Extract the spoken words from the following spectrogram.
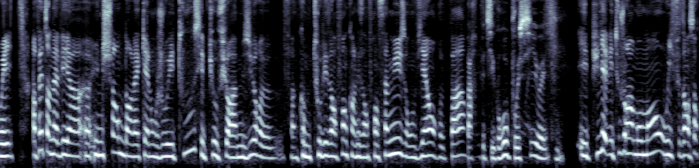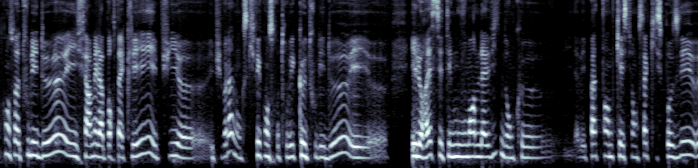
Oui, en fait, on avait un- un- une chambre dans laquelle on jouait tous, et puis au fur et à mesure, enfin, comme tous les enfants, quand les enfants s'amusent, on vient, on repart. Par petits groupes aussi, oui. Et puis, il y avait toujours un moment où il faisait en sorte qu'on soit tous les deux, et il fermait la porte à clé, et puis, euh, et puis voilà, donc ce qui fait qu'on se retrouvait que tous les deux, et, euh, et le reste, c'était mouvement de la vie, donc euh, il n'y avait pas tant de questions que ça qui se posaient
